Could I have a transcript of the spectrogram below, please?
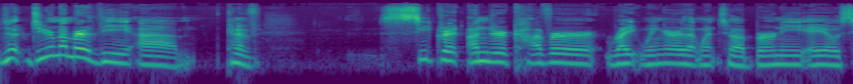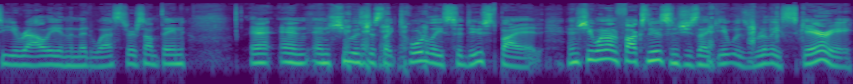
do, do you remember the um, kind of secret undercover right winger that went to a Bernie AOC rally in the Midwest or something? And, and and she was just like totally seduced by it. And she went on Fox News and she's like, it was really scary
